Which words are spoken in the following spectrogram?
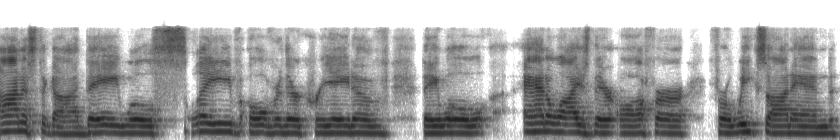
honest to God, they will slave over their creative. They will analyze their offer for weeks on end.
